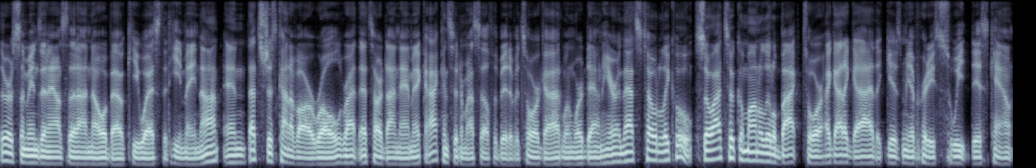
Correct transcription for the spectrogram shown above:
There are some ins and outs that I know about Key West that he may not, and that's just kind of our role, right? That's our dynamic. I consider myself a bit of a tour guide when we're down here, and that's totally cool. So I took him on a little bike tour. I got a guy that gives me a pretty sweet discount,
